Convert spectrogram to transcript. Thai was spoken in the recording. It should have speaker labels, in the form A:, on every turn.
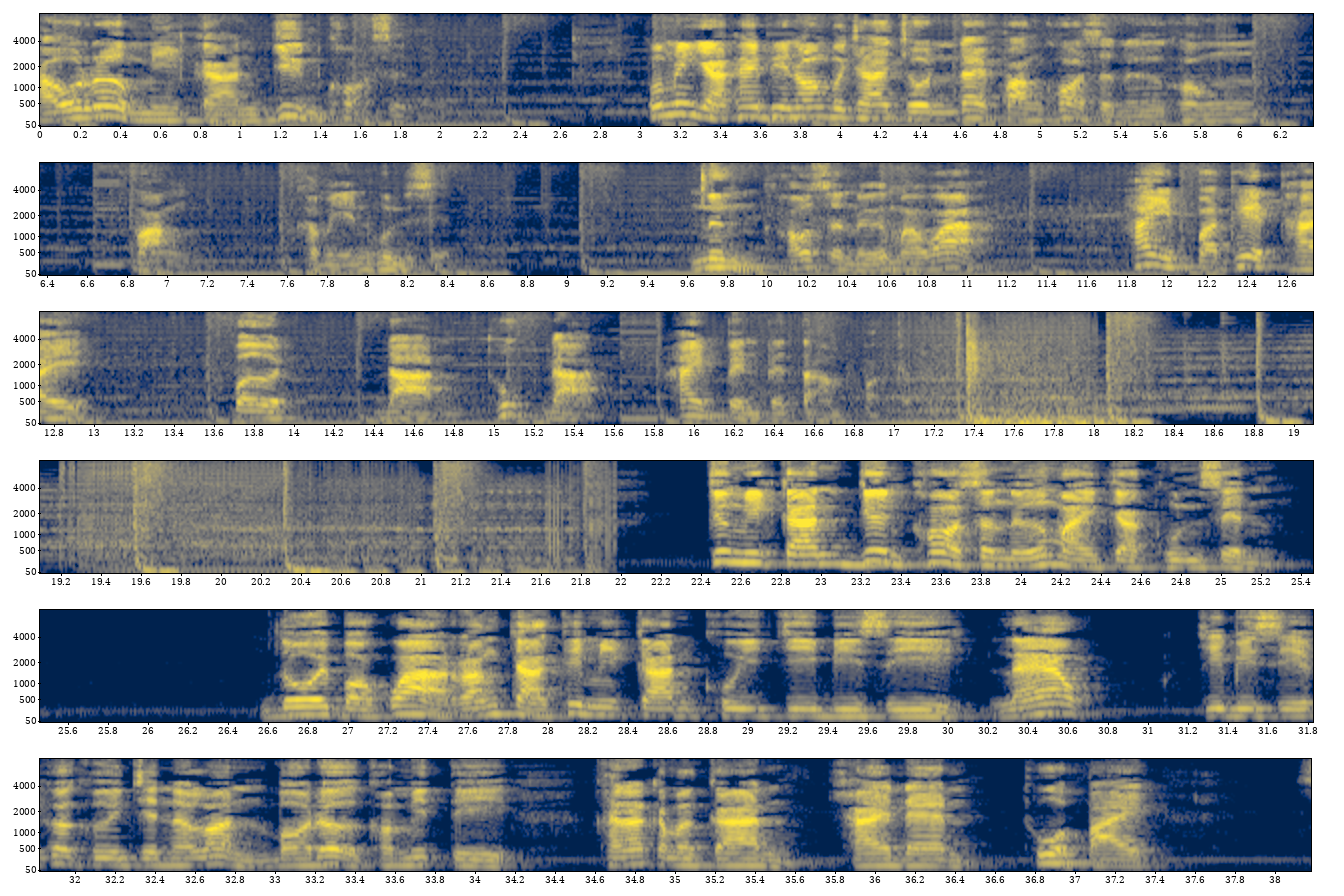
A: เขาเริ่มมีการยื่นข้อเสนอ ผมนี่อยากให้พี่น้องประชาชนได้ฟังข้อเสนอของฝั่งเขมรฮุนเซนหนึ่งเขาเสนอมาว่าให้ประเทศไทยเปิดด่านทุกด่านให้เป็นไปตามปกติ จึงมีการยื่นข้อเสนอใหม่จากฮุนเซน โดยบอกว่าหลังจากที่มีการคุย GBC แล้ว GBC ก็คือ General Border Committee คณะกรรมการชายแดนทั่วไป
